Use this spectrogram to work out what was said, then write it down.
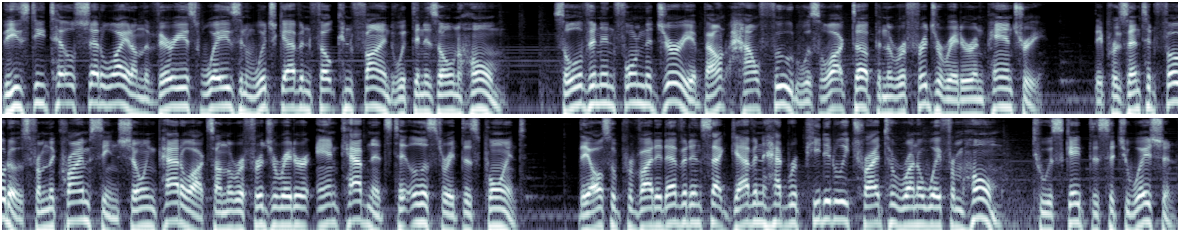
These details shed light on the various ways in which Gavin felt confined within his own home. Sullivan informed the jury about how food was locked up in the refrigerator and pantry. They presented photos from the crime scene showing padlocks on the refrigerator and cabinets to illustrate this point. They also provided evidence that Gavin had repeatedly tried to run away from home to escape the situation.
